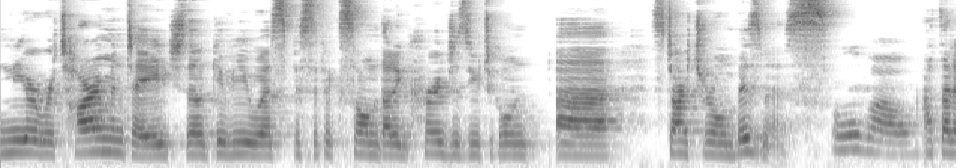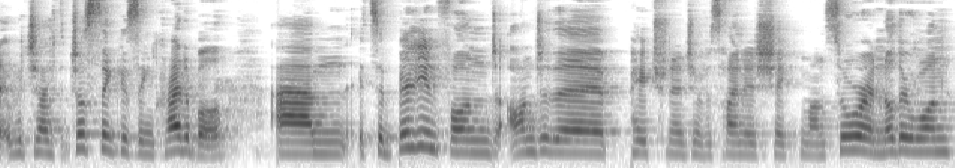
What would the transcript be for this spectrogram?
near retirement age, they'll give you a specific sum that encourages you to go and uh, start your own business. Oh wow. At that, which I just think is incredible. Um, it's a billion fund under the patronage of His Highness Sheikh Mansour, another one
